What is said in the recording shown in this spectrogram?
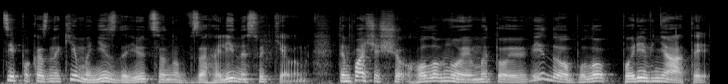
ці показники мені здаються ну, взагалі не суттєвими. Тим паче, що головною метою відео було порівняти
